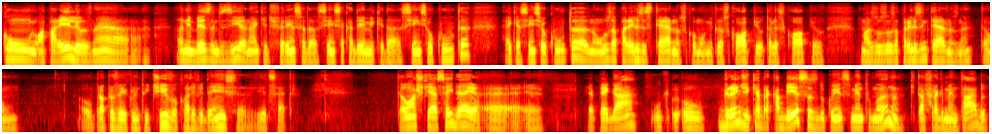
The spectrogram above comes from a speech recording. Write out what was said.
com aparelhos, né? A Annie Besant dizia, né, que a diferença da ciência acadêmica e da ciência oculta é que a ciência oculta não usa aparelhos externos como o microscópio, o telescópio, mas usa os aparelhos internos, né? Então, o próprio veículo intuitivo, clarividência e etc. Então, acho que essa é a ideia, é, é, é pegar o, o grande quebra-cabeças do conhecimento humano, que está fragmentado,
